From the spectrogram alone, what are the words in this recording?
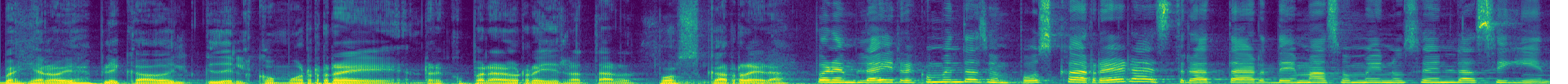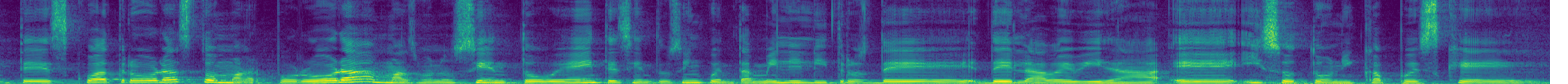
pues ya lo habías explicado del, del cómo re- recuperar o rehidratar post carrera. Por ejemplo, hay recomendación post carrera, es tratar de más o menos en las siguientes cuatro horas tomar por hora más o menos 120, 150 mililitros de, de la bebida eh, isotónica pues que,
